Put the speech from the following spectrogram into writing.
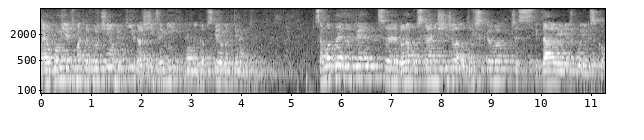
neopomíjet vzmach revolučního hnutí v dalších zemích nejen evropského kontinentu. V samotné Evropě se vlna povstání šířila od Ruska přes Itálii až po Irsko.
